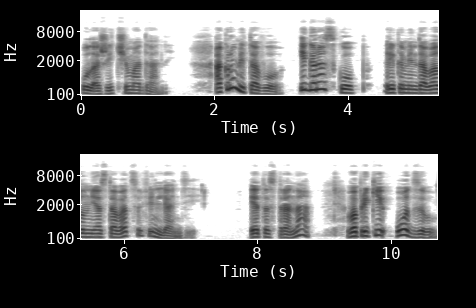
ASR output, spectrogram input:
уложить чемоданы. А кроме того, и гороскоп рекомендовал мне оставаться в Финляндии. Эта страна, вопреки отзывам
